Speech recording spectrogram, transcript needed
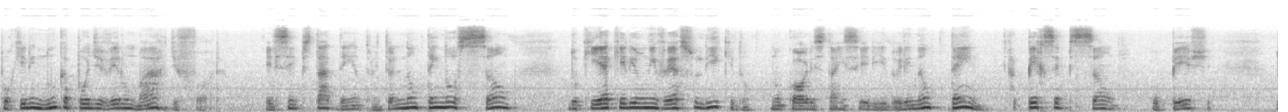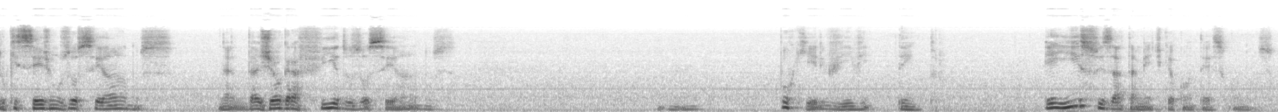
Porque ele nunca pôde ver o mar de fora. Ele sempre está dentro. Então ele não tem noção do que é aquele universo líquido no qual ele está inserido. Ele não tem a percepção, o peixe, do que sejam os oceanos, né, da geografia dos oceanos. Porque ele vive dentro. É isso exatamente que acontece conosco.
